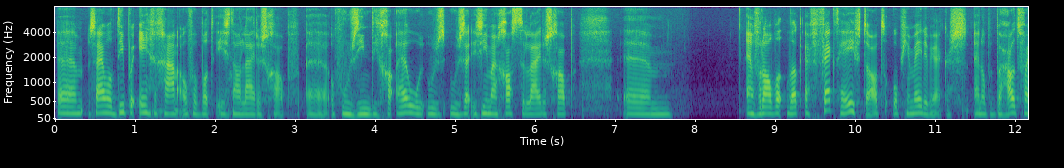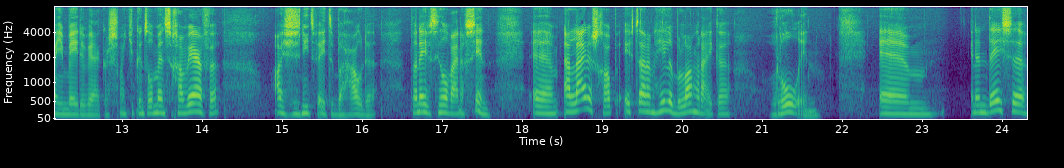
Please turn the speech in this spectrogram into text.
um, zijn we wel dieper ingegaan over wat is nou leiderschap? of hoe zien, die, hoe, hoe, hoe, zien mijn gasten leiderschap? En vooral welk effect heeft dat op je medewerkers en op het behoud van je medewerkers? Want je kunt wel mensen gaan werven als je ze niet weet te behouden. Dan heeft het heel weinig zin. Um, en leiderschap heeft daar een hele belangrijke rol in. Um, en in deze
